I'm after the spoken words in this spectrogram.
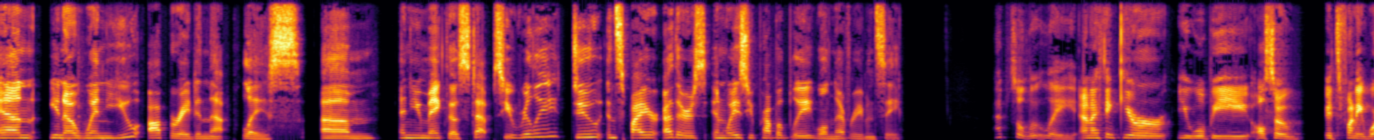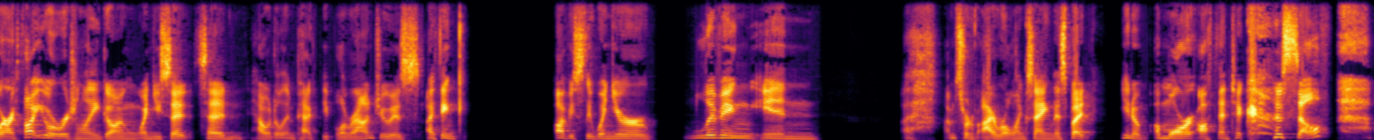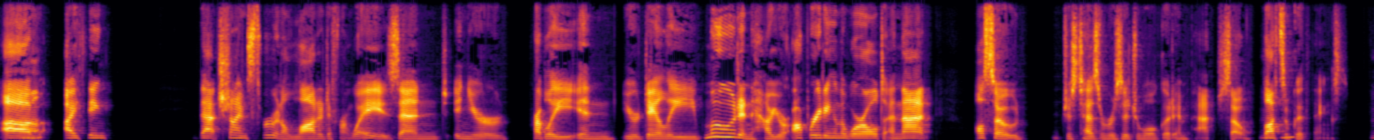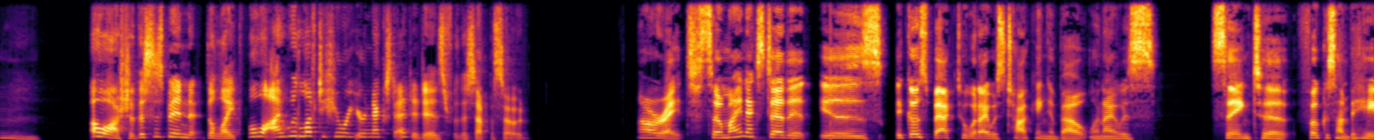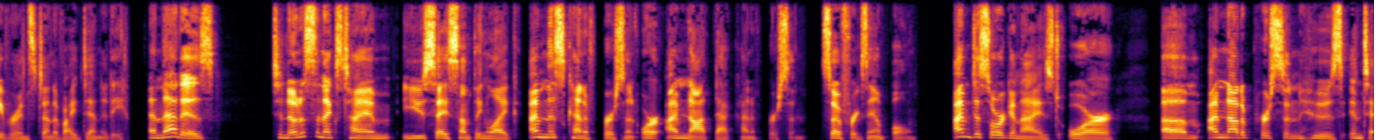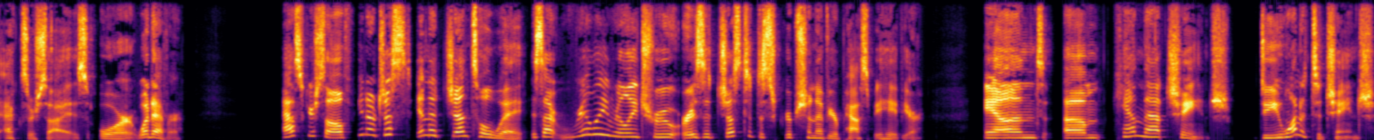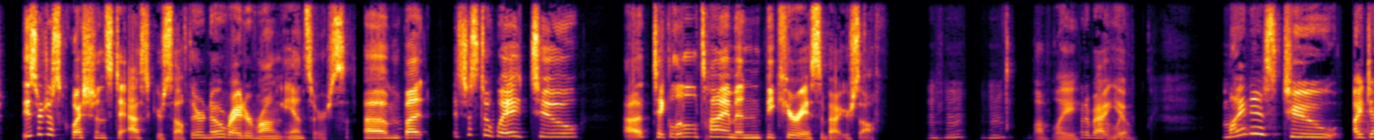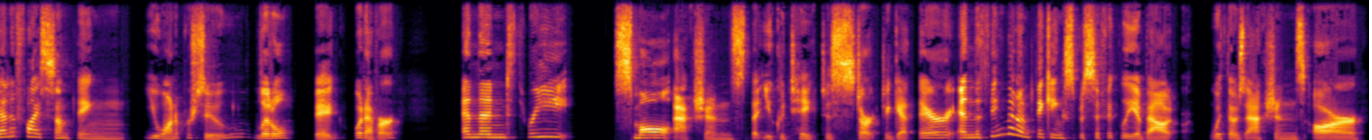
and, you know, when you operate in that place um, and you make those steps, you really do inspire others in ways you probably will never even see. Absolutely. And I think you're you will be also it's funny where I thought you were originally going when you said said how it'll impact people around you is I think obviously when you're living in uh, I'm sort of eye rolling saying this, but you know, a more authentic self, um, Uh-huh. I think that shines through in a lot of different ways and in your probably in your daily mood and how you're operating in the world. And that also just has a residual good impact. So lots of Mhm. good things. Mm. Oh, Asha, this has been delightful. I would love to hear what your next edit is for this episode. All right. So my next edit is it goes back to what I was talking about when I was saying to focus on behavior instead of identity. And that is to notice the next time you say something like, I'm this kind of person, or I'm not that kind of person. So, for example, I'm disorganized, or um, I'm not a person who's into exercise, or whatever. Ask yourself, you know, just in a gentle way, is that really, really true, or is it just a description of your past behavior? And um, can that change? Do you want it to change? These are just questions to ask yourself. There are no right or wrong answers, um, Mhm. but it's just a way to uh, take a little time and be curious about yourself. Mm-hmm, mm-hmm. Lovely. What about Lovely. you? Mine is to identify something you want to pursue, little, big, whatever, and then three small actions that you could take to start to get there. And the thing that I'm thinking specifically about with those actions are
